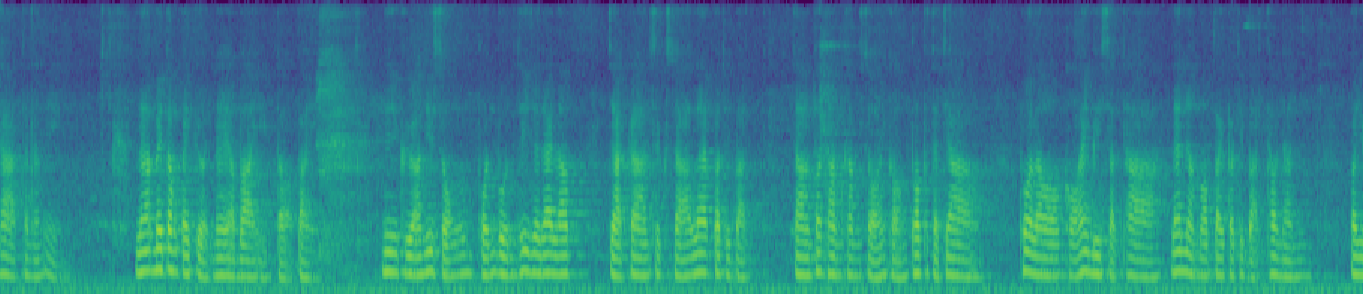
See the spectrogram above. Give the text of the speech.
ชาติเท่านั้นเอง และไม่ต้องไปเกิดในอบายอีกต่อไป นี่คืออนิสงส์ผลบุญที่จะได้รับจากการศึกษาและปฏิบัติ ตามพระธรรมคำสอนของพระพุทธเจ้า พวกเราขอให้มีศรัทธาและนำเอาไปปฏิบัติเท่านั้น ประโย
